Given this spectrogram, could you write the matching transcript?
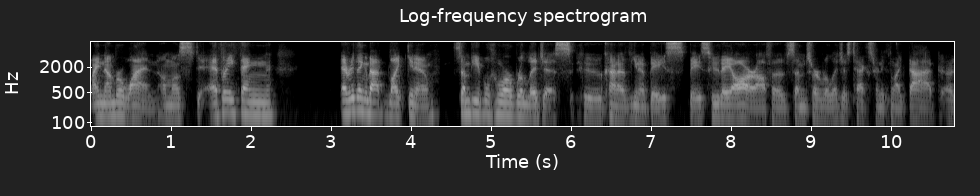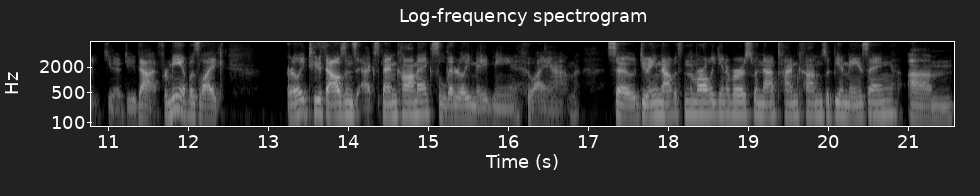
my number one. Almost everything, everything about like you know some people who are religious who kind of you know base base who they are off of some sort of religious text or anything like that or you know do that for me it was like early 2000s x-men comics literally made me who i am so doing that within the marvel universe when that time comes would be amazing um,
